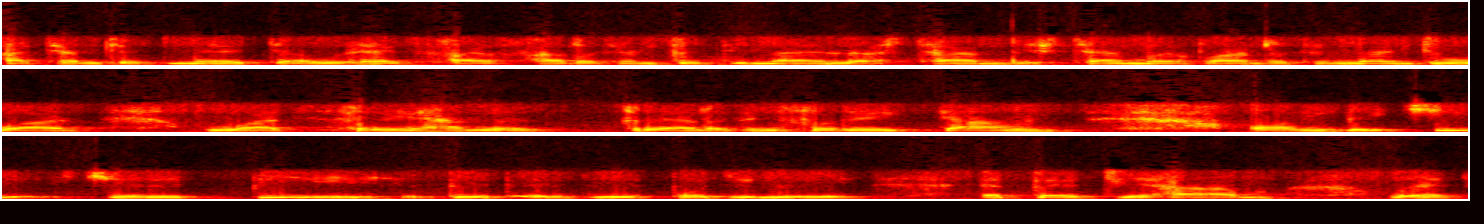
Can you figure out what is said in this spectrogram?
Attempted murder we had 539 last time. This time we have 191. We're 300. 348 down. On the GDP, the, the bodily badly harm, we had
